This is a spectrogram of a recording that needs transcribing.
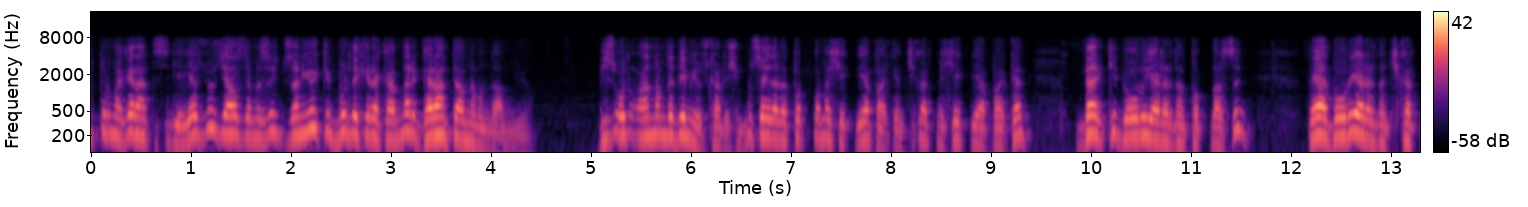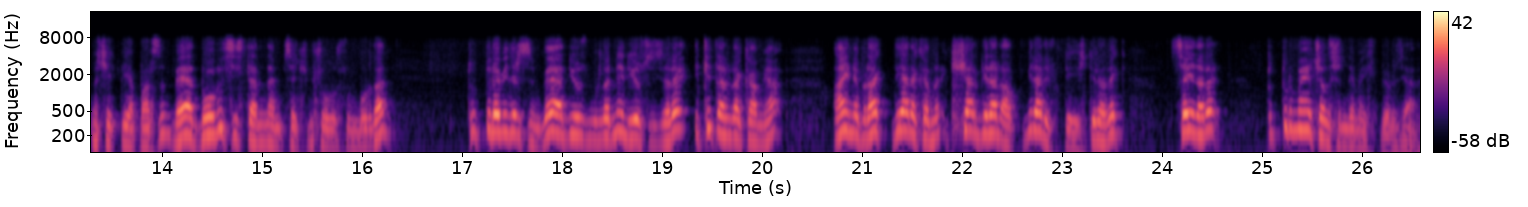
Tutturma garantisi diye yazıyoruz. Yazdığımızı sanıyor ki buradaki rakamlar garanti anlamında anlıyor. Biz o anlamda demiyoruz kardeşim. Bu sayılara toplama şekli yaparken, çıkartma şekli yaparken belki doğru yerlerden toplarsın veya doğru yerlerden çıkartma şekli yaparsın veya doğru sistemden seçmiş olursun buradan. Tutturabilirsin. Veya diyoruz burada ne diyor sizlere? İki tane rakam ya. Aynı bırak. Diğer rakamları ikişer birer alt, birer üst değiştirerek sayıları tutturmaya çalışın demek istiyoruz yani.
